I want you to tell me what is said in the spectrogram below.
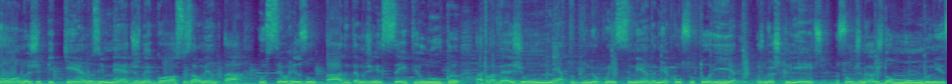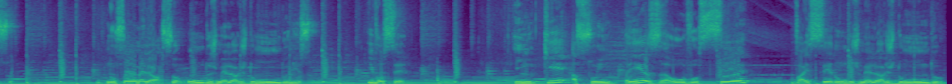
donos de pequenos e médios negócios a aumentar o seu resultado em termos de receita e lucro através de um método, do meu conhecimento, da minha consultoria, os meus clientes. Eu sou um dos melhores do mundo nisso. Não sou o melhor, sou um dos melhores do mundo nisso. E você? Em que a sua empresa ou você vai ser um dos melhores do mundo?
